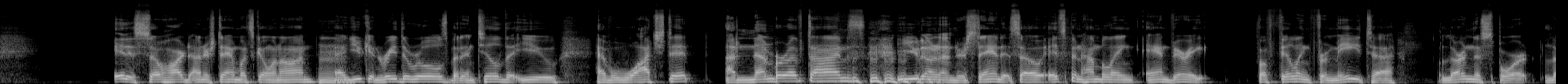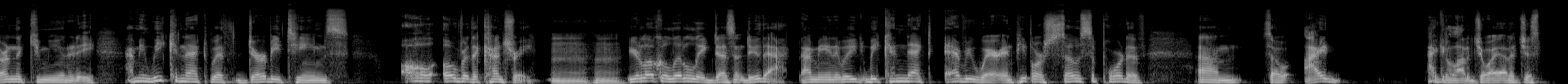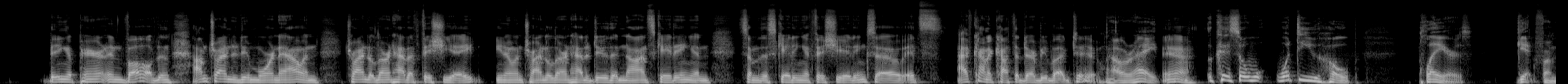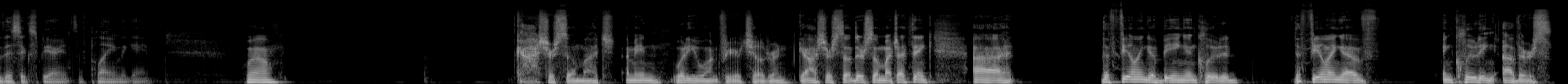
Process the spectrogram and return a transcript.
It is so hard to understand what's going on, and you can read the rules, but until that you have watched it a number of times, you don't understand it. So it's been humbling and very fulfilling for me to learn the sport, learn the community. I mean, we connect with derby teams all over the country. Your local little league doesn't do that. I mean, we we connect everywhere, and people are so supportive. Um, so I I get a lot of joy out of just being a parent involved. And I'm trying to do more now and trying to learn how to officiate, you know, and trying to learn how to do the non skating and some of the skating officiating. So it's, I've kind of caught the derby bug too. All right. Yeah. Okay, so what do you hope players get from this experience of playing the game? Well, gosh, there's so much. I mean, what do you want for your children? Gosh, there's so there's so much. I think uh, the feeling of being included, the feeling of including others.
